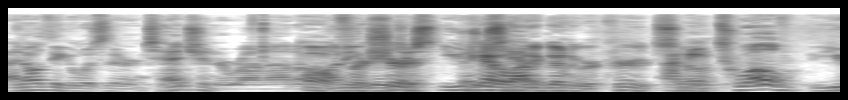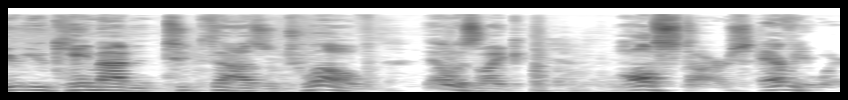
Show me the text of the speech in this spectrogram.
I don't think it was their intention to run out of oh, money. for they sure, Just, you they just got a lot of good recruits. I so. mean, twelve. You you came out in 2012. That was like all stars everywhere.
